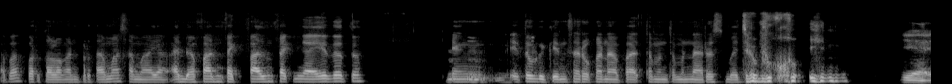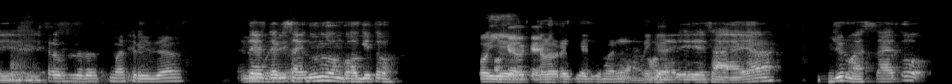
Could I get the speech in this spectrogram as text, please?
apa pertolongan pertama sama yang ada fun fact fun fact-nya itu tuh. Yang Mm-mm. itu bikin seru kenapa teman-teman harus baca buku ini. Iya iya iya. Menurut Mas Iya. Rizal dari, dari gimana? saya dulu dong kalau gitu oh iya Oke, oke. kalau Rizal gimana Ya, dari saya, jujur mas, saya tuh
